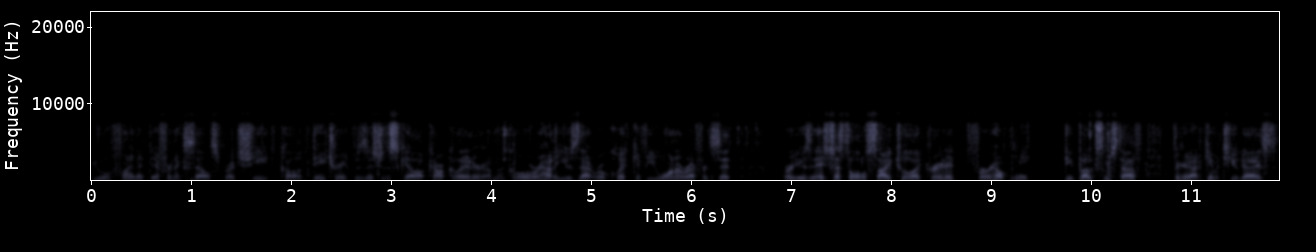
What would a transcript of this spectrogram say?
you will find a different Excel spreadsheet called Day Trade Position Scale Out Calculator. I'm going to go over how to use that real quick if you want to reference it or use it. It's just a little side tool I created for helping me debug some stuff. Figured I'd give it to you guys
